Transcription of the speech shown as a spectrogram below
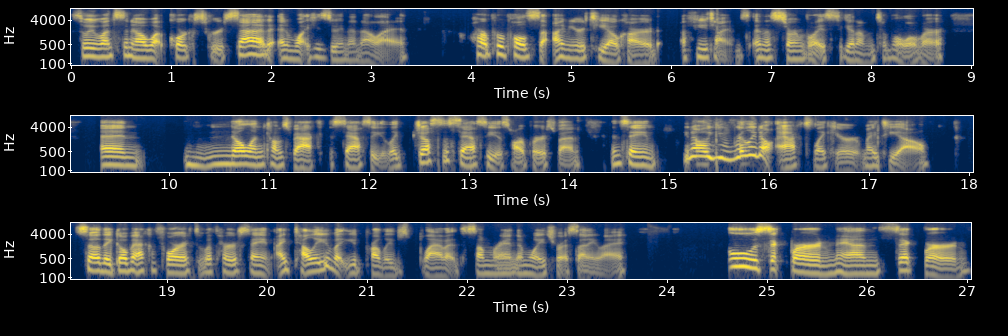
So he wants to know what corkscrew said and what he's doing in la harper pulls the i'm your TO card a few times in a stern voice to get him to pull over. And nolan comes back sassy like just as sassy as harper's been and saying you know you really don't act like you're my TO so they go back and forth with her saying, I tell you, but you'd probably just blab it to some random waitress anyway. Ooh, sick burn, man, sick burn.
